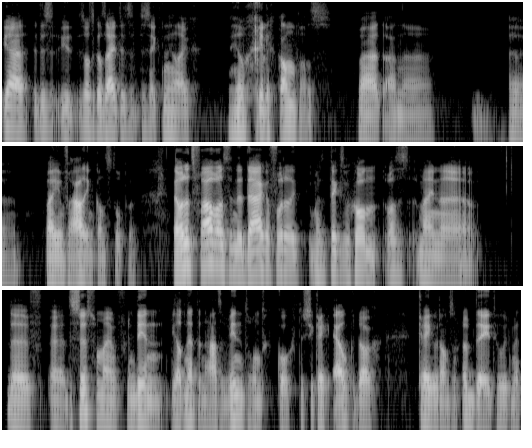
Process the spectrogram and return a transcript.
ja, het is, zoals ik al zei, het is, echt een heel erg een heel grillig canvas. Waar, het aan, uh, waar je een verhaal in kan stoppen. Nou, wat het verhaal was in de dagen voordat ik met de tekst begon, was mijn. Uh, de, de zus van mijn vriendin, die had net een hazenwindhond gekocht. Dus je kreeg elke dag, kregen we dan zo'n update hoe het met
